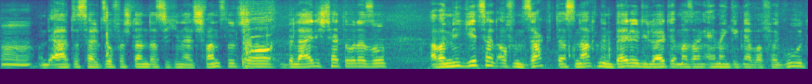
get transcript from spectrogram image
Und er hat es halt so verstanden, dass ich ihn als Schwanzlutscher beleidigt hätte oder so. Aber mir geht's halt auf den Sack, dass nach einem Battle die Leute immer sagen, ey, mein Gegner war voll gut,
